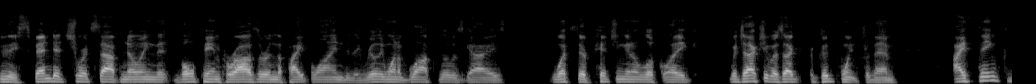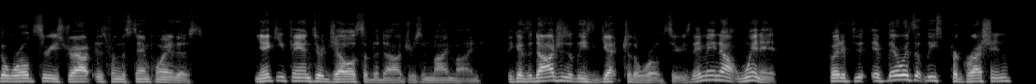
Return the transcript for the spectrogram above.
Do they spend at shortstop knowing that Volpe and Peraza are in the pipeline? Do they really want to block those guys? What's their pitching going to look like? Which actually was a, a good point for them. I think the World Series drought is from the standpoint of this. Yankee fans are jealous of the Dodgers in my mind because the Dodgers at least get to the World Series. They may not win it, but if if there was at least progression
